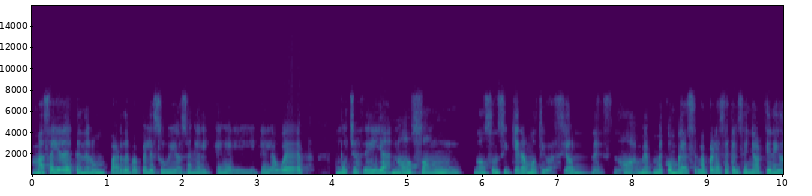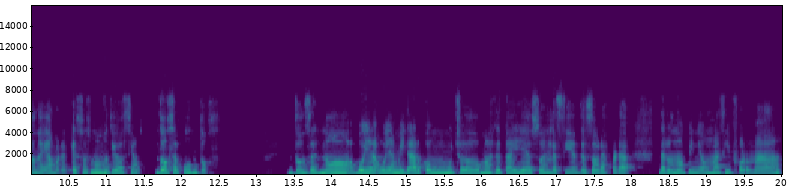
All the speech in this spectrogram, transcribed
más allá de tener un par de papeles subidos en, el, en, el, en la web, muchas de ellas no son, no son siquiera motivaciones, ¿no? Me, me convence, me parece que el señor tiene idoneidad moral. ¿Eso es una motivación? 12 puntos. Entonces, no, voy a, voy a mirar con mucho más detalle eso en las siguientes horas para dar una opinión más informada,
